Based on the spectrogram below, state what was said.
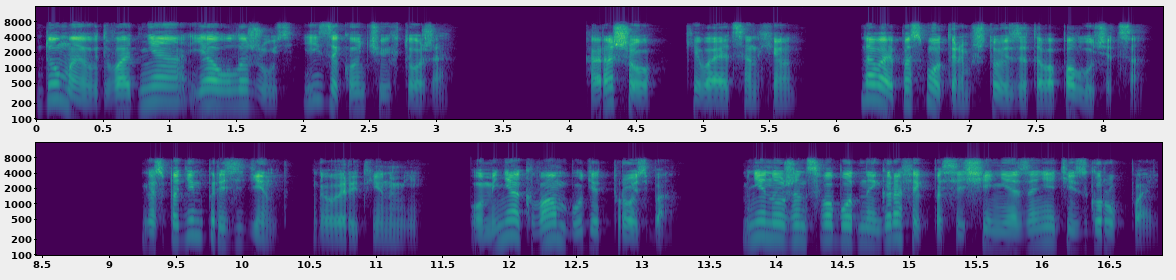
Думаю, в два дня я уложусь и закончу их тоже. «Хорошо», – кивает Санхён. «Давай посмотрим, что из этого получится». «Господин президент», – говорит Юнми, у меня к вам будет просьба. Мне нужен свободный график посещения занятий с группой.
